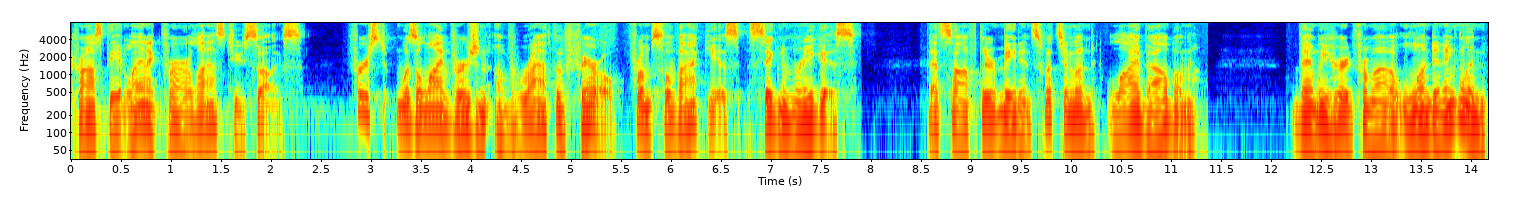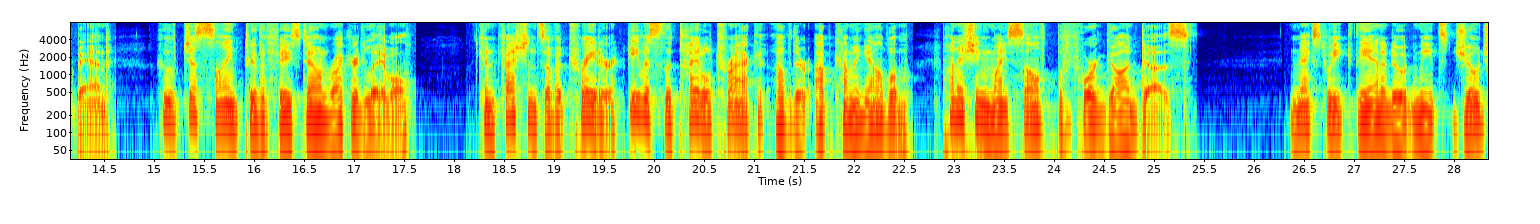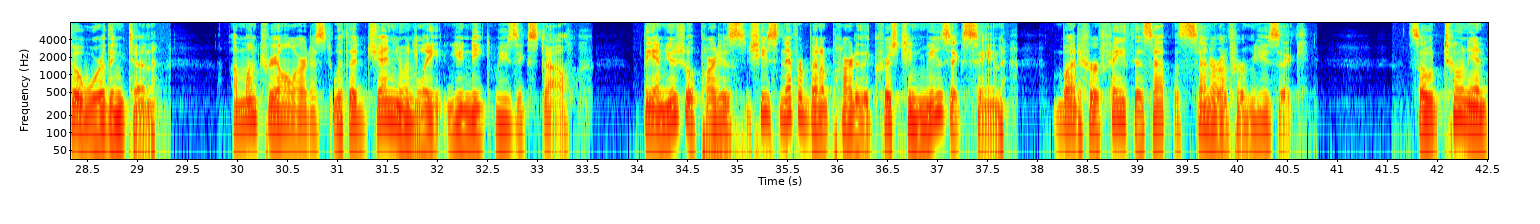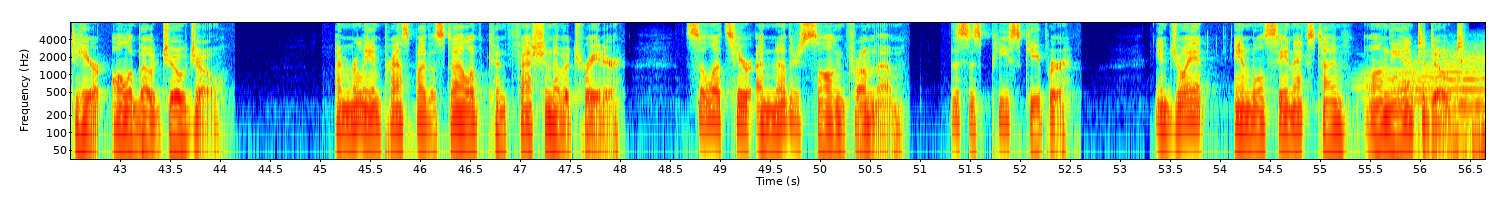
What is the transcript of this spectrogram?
Crossed the Atlantic for our last two songs. First was a live version of Wrath of Pharaoh from Slovakia's Signum Regis. That's off their Made in Switzerland live album. Then we heard from a London, England band who've just signed to the Facedown record label. Confessions of a Traitor gave us the title track of their upcoming album, Punishing Myself Before God Does. Next week, The Antidote meets Jojo Worthington, a Montreal artist with a genuinely unique music style. The unusual part is she's never been a part of the Christian music scene, but her faith is at the center of her music. So tune in to hear all about JoJo. I'm really impressed by the style of Confession of a Traitor. So let's hear another song from them. This is Peacekeeper. Enjoy it, and we'll see you next time on The Antidote.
